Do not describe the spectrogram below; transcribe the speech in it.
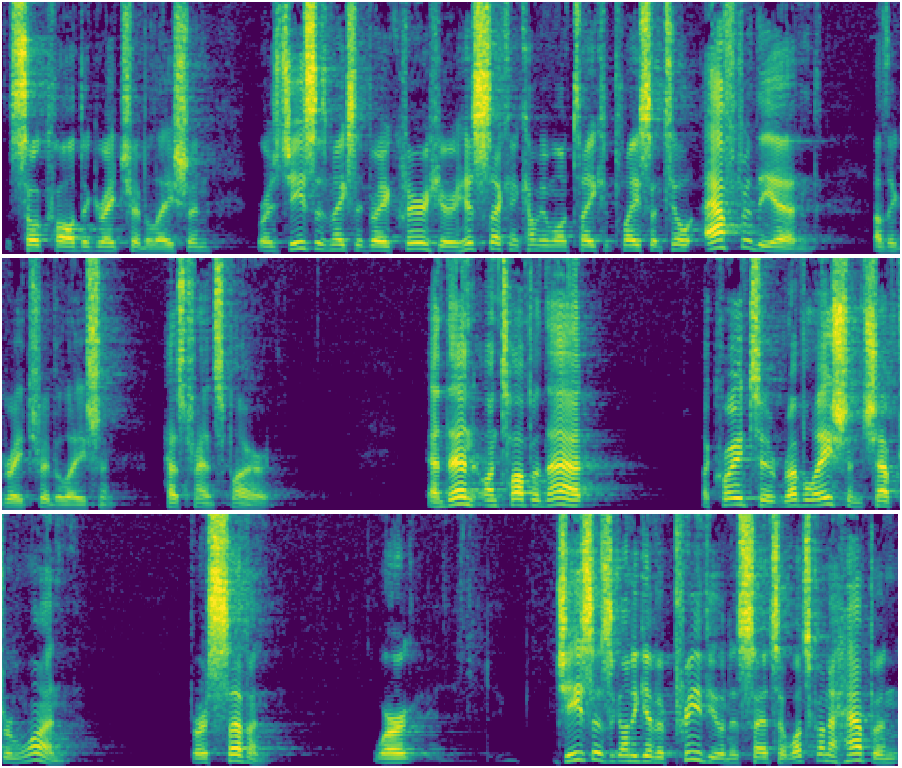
the so called the Great Tribulation Whereas Jesus makes it very clear here his second coming won't take place until after the end of the Great Tribulation has transpired. And then on top of that, according to Revelation chapter 1, verse 7, where Jesus is going to give a preview in a sense of what's going to happen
